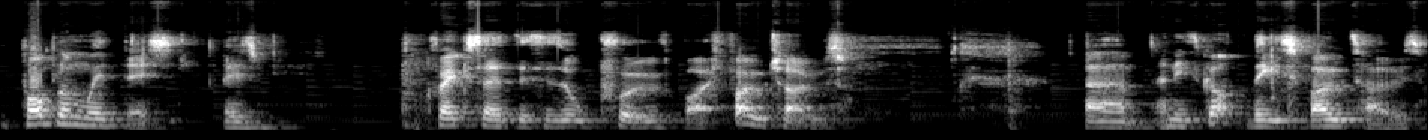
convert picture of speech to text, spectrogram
The problem with this is, Craig said this is all proved by photos. Um, and he's got these photos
